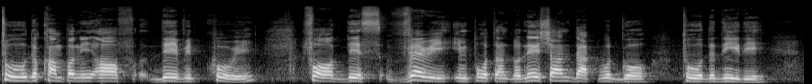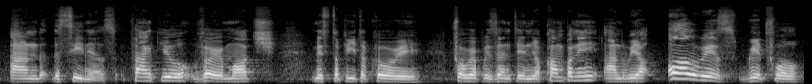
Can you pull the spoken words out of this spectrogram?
to the company of David Coury for this very important donation that would go to the needy and the seniors. Thank you very much, Mr. Peter Coury, for representing your company, and we are always grateful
